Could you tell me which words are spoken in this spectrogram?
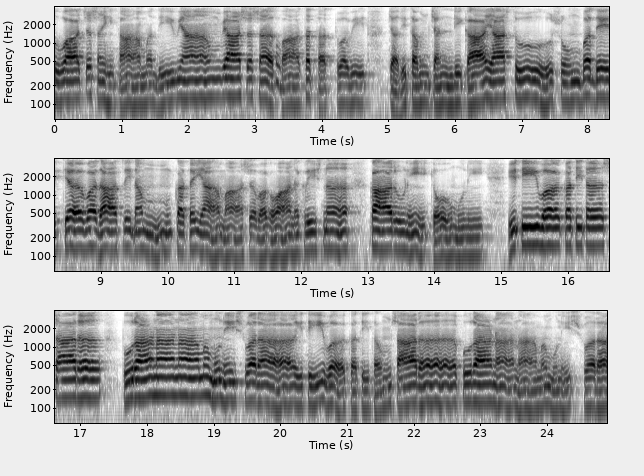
उवाच संहितां दिव्यां व्यास सर्वात् तत्त्ववित्। चरितं चण्डिकायास्तु शुम्भदैत्यवधाश्रितं कथयामाश भगवान् कृष्ण कारुणिको मुनि। इतीव कथितसार पुराणानां मुनीश्वरा इतीव कथितं सार पुराणानां मुनीश्वरा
